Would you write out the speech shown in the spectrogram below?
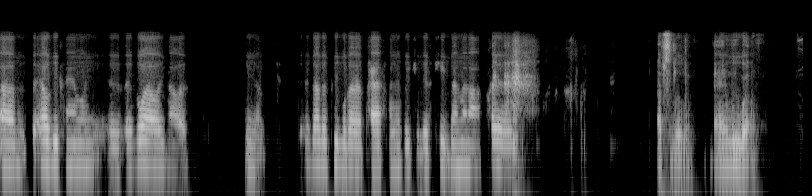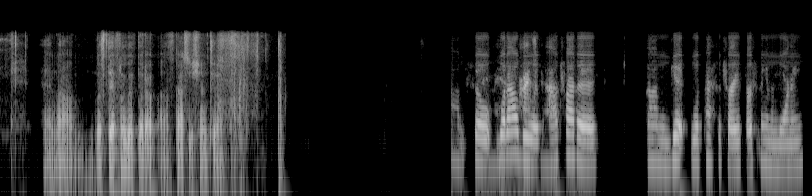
um, the Elvie family as, as well, you know, as you know, as other people that are passing, if we can just keep them in our prayers. Absolutely, and we will. And um, let's definitely lift that up, uh, Pastor Shantell. Um, so Amen. what I'll do Praise is God. I'll try to um, get with Pastor Tray first thing in the morning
